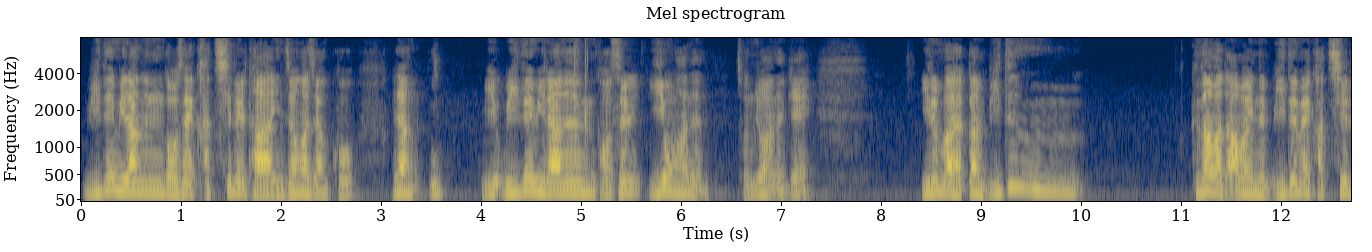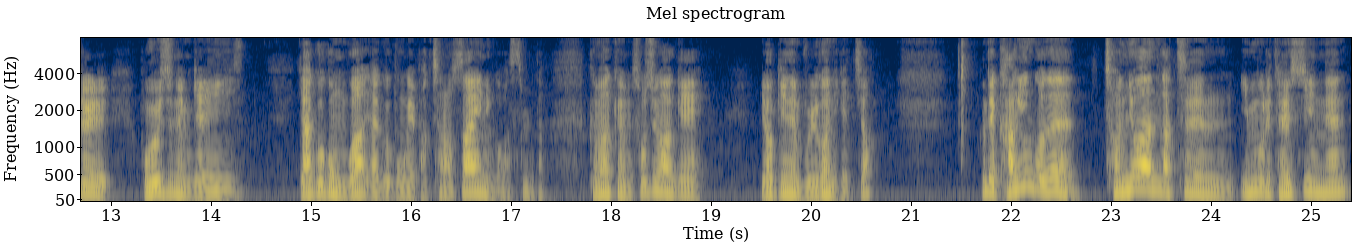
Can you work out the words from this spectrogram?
믿음이라는 것의 가치를 다 인정하지 않고 그냥 우, 믿음이라는 것을 이용하는 전조환에게 이른바 약간 믿음 그나마 남아있는 믿음의 가치를 보여주는 게 이 야구공과 야구공의 박찬호 사인인 것 같습니다. 그만큼 소중하게 여기는 물건이겠죠. 근데 강인구는 전요한 같은 인물이 될 수 있는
